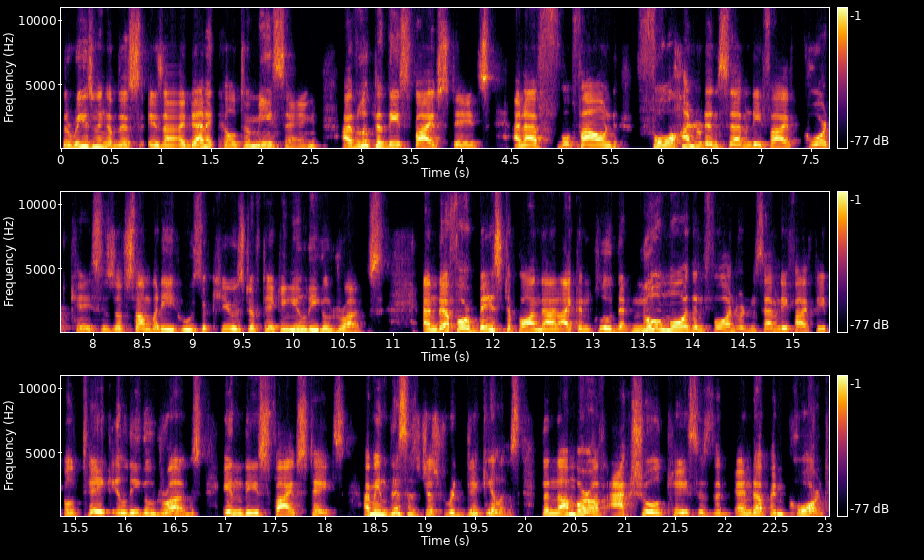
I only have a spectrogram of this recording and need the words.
The reasoning of this is identical to me saying, I've looked at these five states and I've found 475 court cases of somebody who's accused of taking illegal drugs. And therefore, based upon that, I conclude that no more than 475 people take illegal drugs in these five states. I mean, this is just ridiculous. The number of actual cases that end up in court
